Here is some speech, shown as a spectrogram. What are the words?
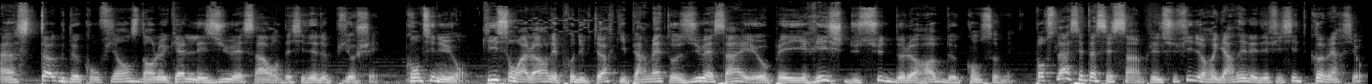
un stock de confiance dans lequel les USA ont décidé de piocher. Continuons. Qui sont alors les producteurs qui permettent aux USA et aux pays riches du sud de l'Europe de consommer? Pour cela, c'est assez simple, il suffit de regarder les déficits commerciaux.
